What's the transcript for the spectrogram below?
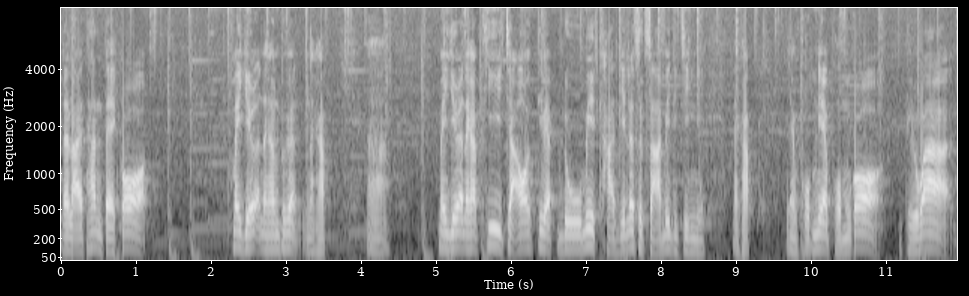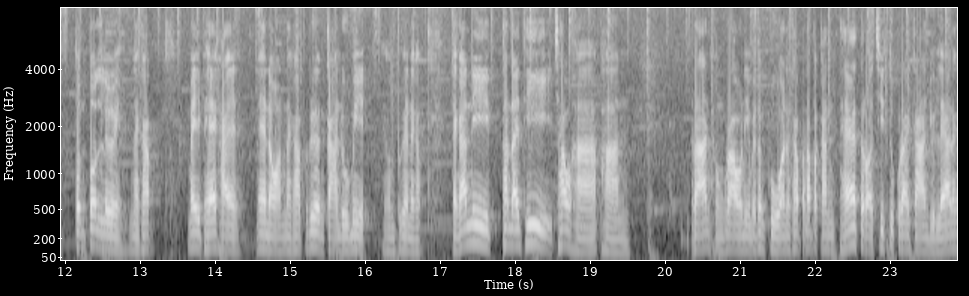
หลาย ๆ ท่านแต่ก็ไม่เยอะนะครับเพื่อนนะครับไม่เยอะนะครับที่จะเอาที่แบบดูมีดขาดจริงแล้วศึกษามีดจริงๆนี่นะครับอย่างผมเนี่ยผมก็ถือว่าต้นๆเลยนะครับ ไม่แพ้ใครแน่นอนนะครับ เรื่องการดูมีดเพื่อนๆนะครับดังนั้นนี่ท่านใดที่เช่าหาผ่านร้านของเราเนี่ยไม่ต้องกลัวนะครับ รับประกันแท้ตลอดชีวิตทุกรายการอยู่แล้วนะ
